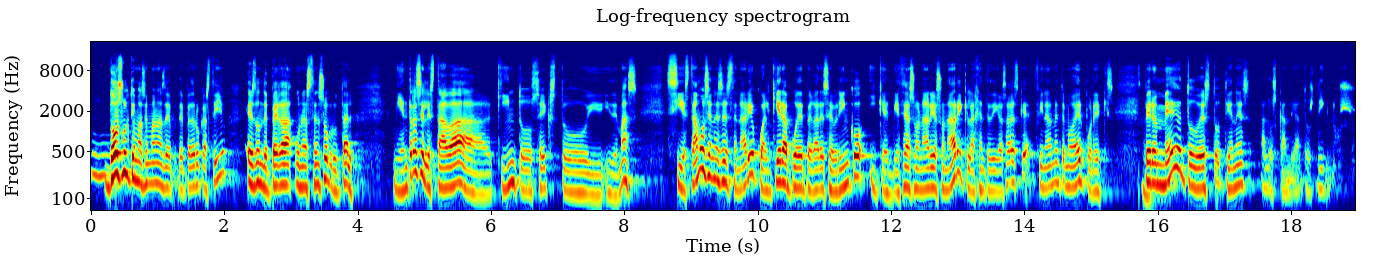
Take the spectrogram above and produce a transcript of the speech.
Dos últimas semanas de, de Pedro Castillo es donde pega un ascenso brutal. Mientras él estaba quinto, sexto y, y demás. Si estamos en ese escenario, cualquiera puede pegar ese brinco y que empiece a sonar y a sonar y que la gente diga, ¿sabes qué? Finalmente me voy a ir por X. Pero en medio de todo esto tienes a los candidatos dignos.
